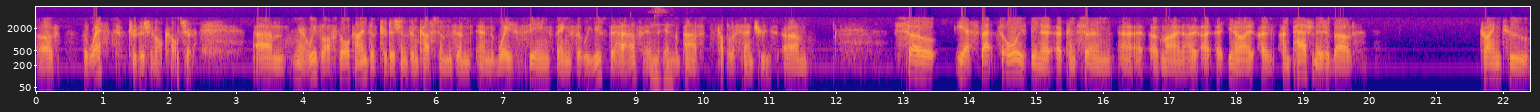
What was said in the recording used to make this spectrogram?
of the West's traditional culture. Um, you know, we've lost all kinds of traditions and customs and, and ways of seeing things that we used to have in mm-hmm. in the past couple of centuries. Um, so yes, that's always been a, a concern uh, of mine. I, I, you know, I, I, am passionate about trying to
